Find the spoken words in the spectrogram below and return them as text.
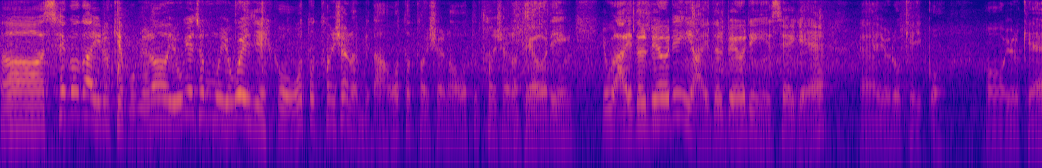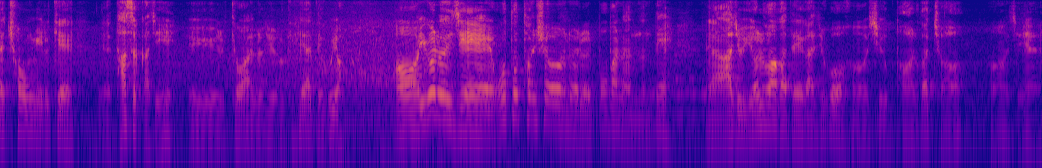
어, 새 거가 이렇게 보면은 요게 전부 요거 이제 그 오토 텐셔너입니다. 오토 텐셔너, 오토 텐셔너 베어링. 요거 아이들 베어링이 아이들 베어링이 세 개. 예, 요렇게 있고 어, 요렇게 총 이렇게 예, 다섯 가지 예, 교환을 이렇게 해야 되고요. 어, 이거는 이제 오토 텐셔너를 뽑아 놨는데 예, 아주 열화가 돼 가지고 어, 지금 벌겋죠. 어, 이제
